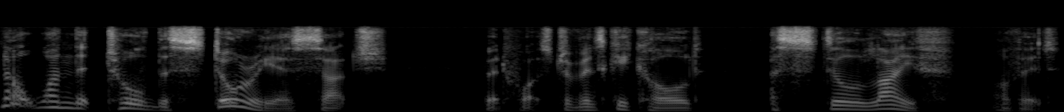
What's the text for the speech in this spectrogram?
not one that told the story as such, but what Stravinsky called a still life of it.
